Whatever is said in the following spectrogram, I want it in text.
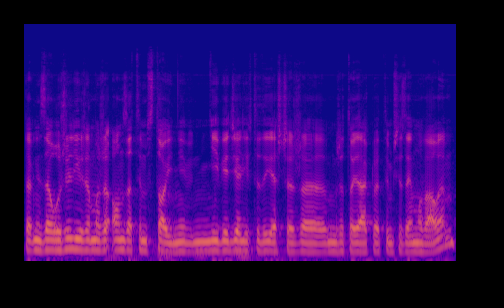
Pewnie założyli, że może on za tym stoi. Nie, nie wiedzieli wtedy jeszcze, że, że to ja akurat tym się zajmowałem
